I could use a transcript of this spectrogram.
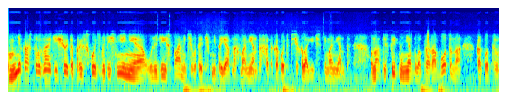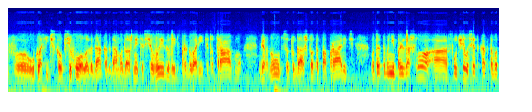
Мне кажется, вы знаете, еще это происходит вытеснение у людей из памяти вот этих неприятных моментов. Это какой-то психологический момент. У нас действительно не было проработано, как вот в, у классического психолога, да, когда мы должны это все выговорить, проговорить эту травму, вернуться туда, что-то поправить. Вот этого не произошло, а случилось это как-то вот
